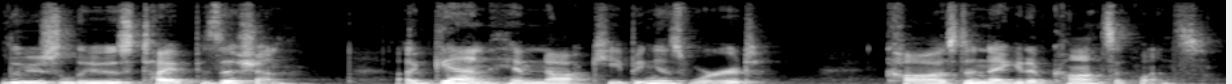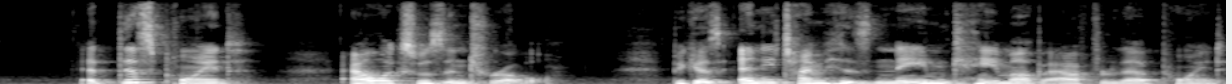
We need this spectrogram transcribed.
lose lose type position. Again, him not keeping his word caused a negative consequence. At this point, Alex was in trouble because anytime his name came up after that point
